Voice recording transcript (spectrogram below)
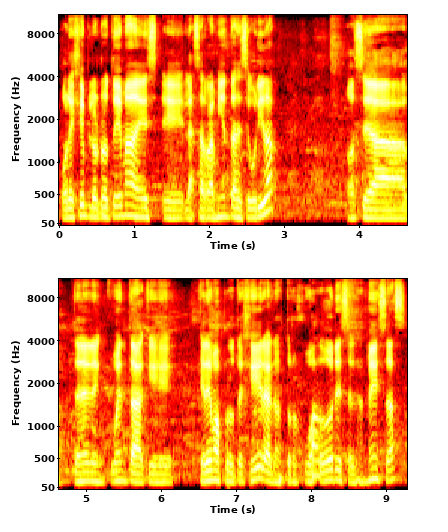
por ejemplo, otro tema es eh, las herramientas de seguridad. O sea, tener en cuenta que queremos proteger a nuestros jugadores en las mesas.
